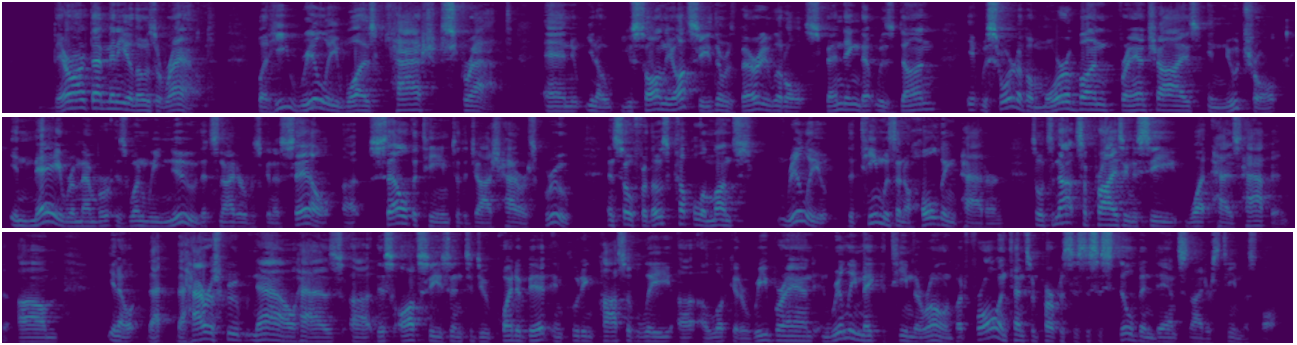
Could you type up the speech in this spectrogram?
There aren't that many of those around, but he really was cash strapped. And, you know, you saw in the offseason, there was very little spending that was done. It was sort of a moribund franchise in neutral. In May, remember, is when we knew that Snyder was going to sell, uh, sell the team to the Josh Harris group. And so for those couple of months really the team was in a holding pattern. So it's not surprising to see what has happened. Um, you know that the Harris Group now has uh, this offseason to do quite a bit, including possibly a, a, look at a rebrand and really make the team their own. But for all intents and purposes, this has still been Dan Snyder's team this fall.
